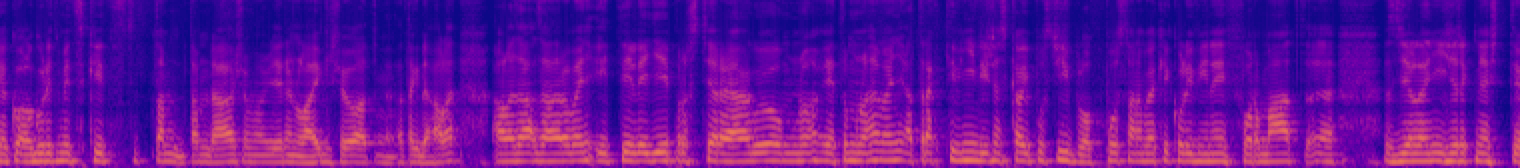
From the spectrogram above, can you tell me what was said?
jako algoritmicky tam, tam dáš, jeden like, že jo, a, a tak dále, ale zá, zároveň i ty lidi prostě reagují, mno, je to mnohem méně atraktivní, když dneska vypustíš blog post nebo jakýkoliv jiný formát e, sdělení, že řekneš, ty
